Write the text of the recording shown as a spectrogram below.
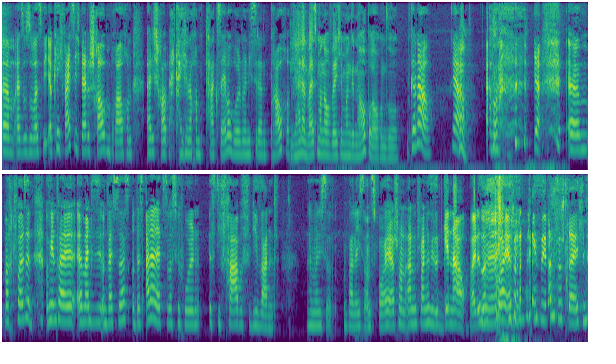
Ähm, also sowas wie, okay, ich weiß, ich werde Schrauben brauchen, aber die Schrauben kann ich ja noch am Tag selber holen, wenn ich sie dann brauche. Ja, dann weiß man auch, welche man genau braucht und so. Genau, ja. Ja. Aber ja, ähm, macht voll Sinn. Auf jeden Fall äh, meinte sie, und weißt du was? Und das allerletzte, was wir holen, ist die Farbe für die Wand. Und dann meinte ich so, weil ich sonst vorher schon anfange. Sie so, genau, weil du sonst vorher schon anfängst, sie anzustreichen.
